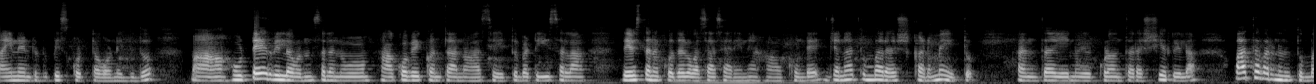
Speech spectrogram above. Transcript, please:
ನೈನ್ ಹಂಡ್ರೆಡ್ ರುಪೀಸ್ ಕೊಟ್ಟು ತೊಗೊಂಡಿದ್ದು ಹುಟ್ಟೇ ಇರಲಿಲ್ಲ ಒಂದು ಸಲನೂ ಹಾಕೋಬೇಕು ಅಂತ ಅನ್ನೋ ಆಸೆ ಇತ್ತು ಬಟ್ ಈ ಸಲ ದೇವಸ್ಥಾನಕ್ಕೆ ಹೋದಾಗ ಹೊಸ ಸ್ಯಾರಿನೇ ಹಾಕ್ಕೊಂಡೆ ಜನ ತುಂಬ ರಶ್ ಕಡಿಮೆ ಇತ್ತು. ಅಂತ ಏನು ಇಟ್ಕೊಳ್ಳೋಂಥ ರಶ್ ಇರಲಿಲ್ಲ. ವಾತಾವರಣ ತುಂಬ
